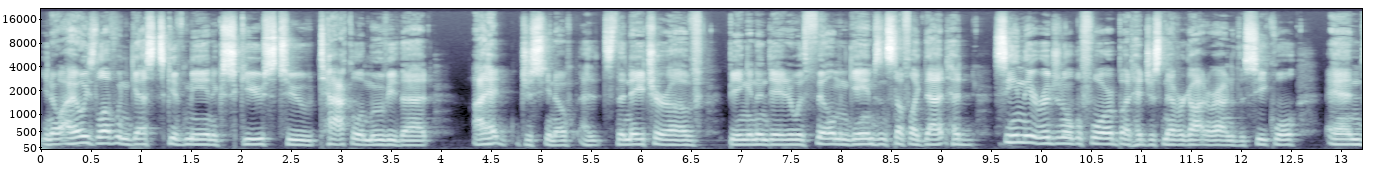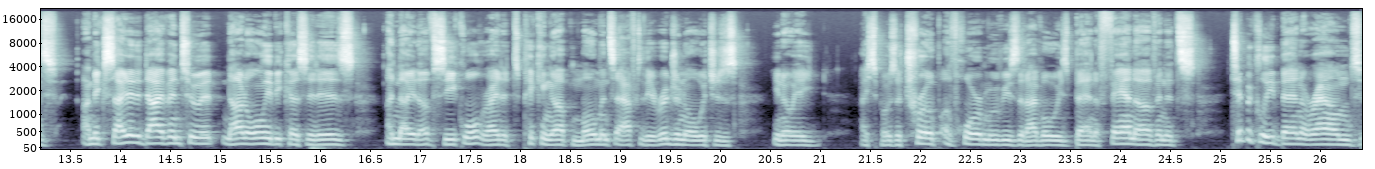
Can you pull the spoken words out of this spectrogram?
you know, I always love when guests give me an excuse to tackle a movie that I had just, you know, it's the nature of being inundated with film and games and stuff like that, had seen the original before, but had just never gotten around to the sequel. And I'm excited to dive into it, not only because it is a night of sequel, right? It's picking up moments after the original, which is, you know, a, I suppose, a trope of horror movies that I've always been a fan of. And it's typically been around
